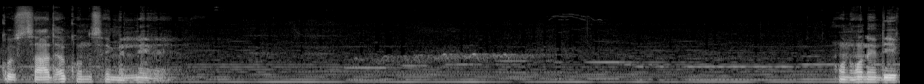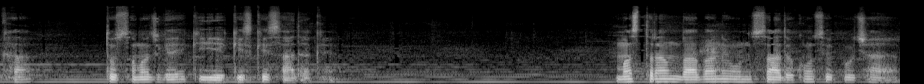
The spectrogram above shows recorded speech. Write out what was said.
कुछ साधक उनसे मिलने गए। उन्होंने देखा तो समझ गए कि ये किसके साधक हैं। मस्तराम बाबा ने उन साधकों से पूछा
